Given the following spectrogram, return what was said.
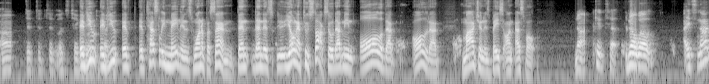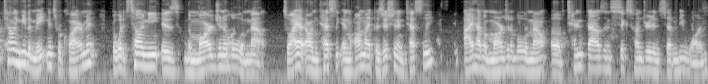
Uh, let's take. If you if you if if Tesla maintenance one percent, then then it's you only have two stocks, so that means all of that all of that margin is based on SVOL. No, I can tell. No, well, it's not telling me the maintenance requirement, but what it's telling me is the marginable amount. So I on Tesla and on my position in Tesla, I have a marginable amount of ten thousand six hundred and seventy one,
